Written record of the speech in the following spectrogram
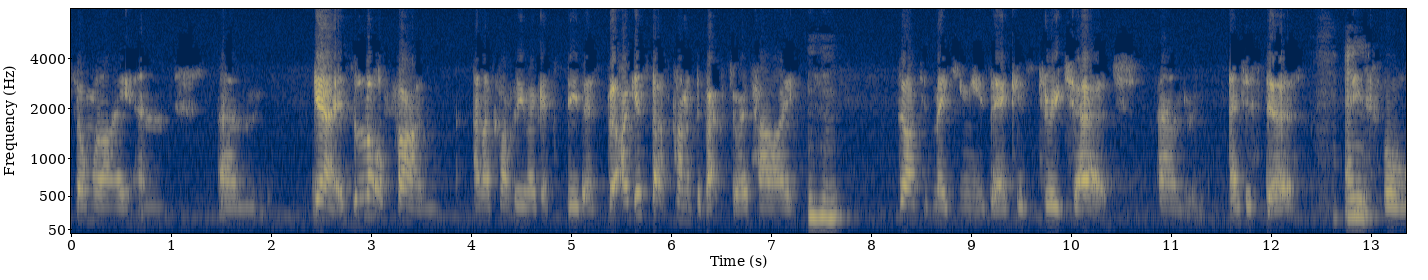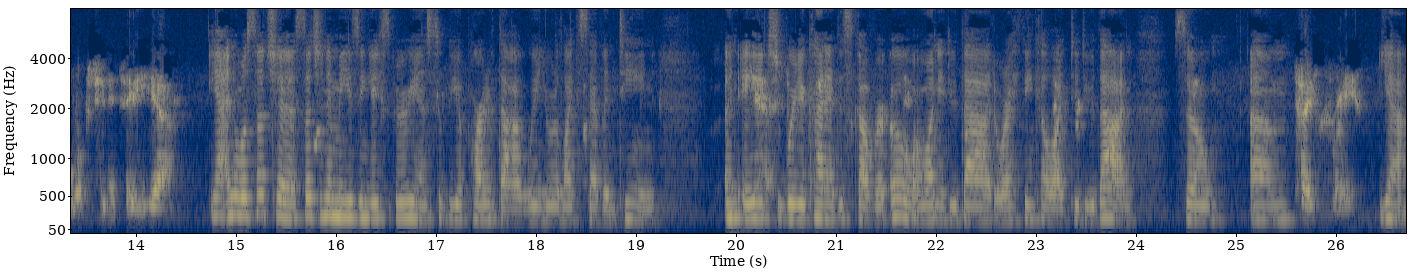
songwrite, and um, yeah, it's a lot of fun, and I can't believe I get to do this. But I guess that's kind of the backstory of how I Mhm. started making music is through church, um, and just a And beautiful opportunity. Yeah, yeah, and it was such a such an amazing experience to be a part of that when you were like 17, an age Yeah. where you kind of discover, oh, I want to do that, or I think I like to do that. So, um, totally. yeah.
